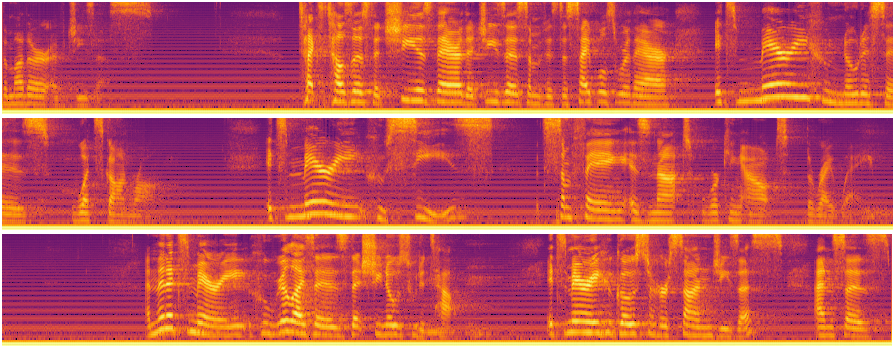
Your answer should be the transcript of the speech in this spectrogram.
the mother of Jesus. Text tells us that she is there, that Jesus, some of his disciples were there, it's Mary who notices what's gone wrong. It's Mary who sees that something is not working out the right way. And then it's Mary who realizes that she knows who to tell. It's Mary who goes to her son, Jesus, and says,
